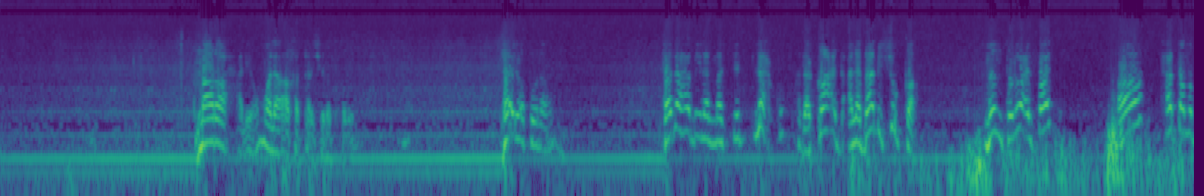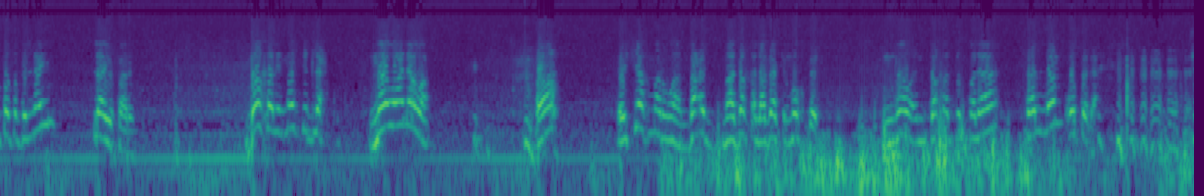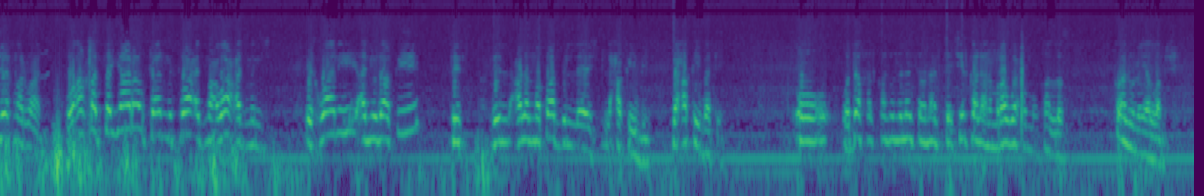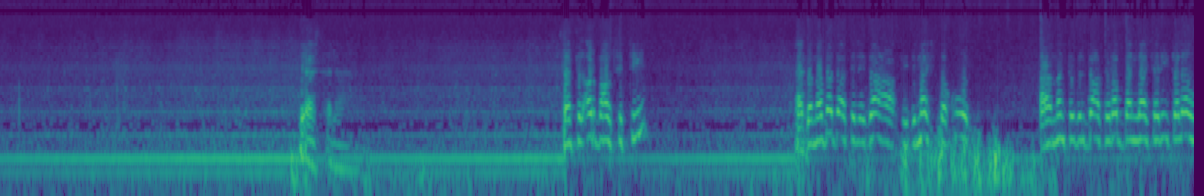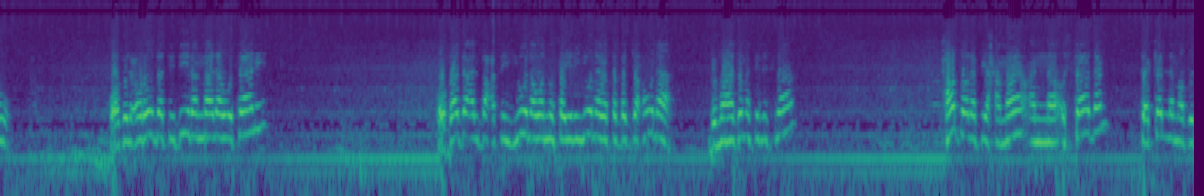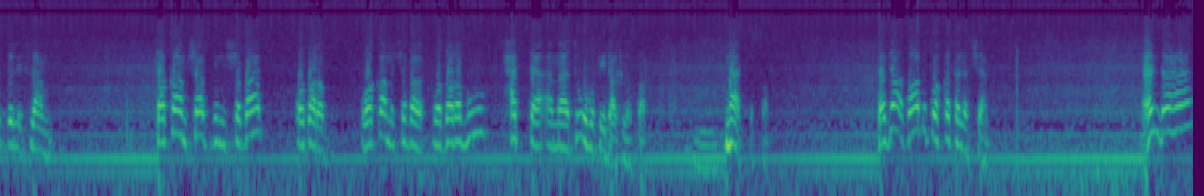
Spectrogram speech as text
ما راح عليهم ولا أخذ تأشيرة خروج. لا يعطونه فذهب إلى المسجد لحقه هذا قاعد على باب الشقة. من طلوع الفجر ها حتى منتصف الليل لا يفارق. دخل المسجد لحقه نوى نوى. ها الشيخ مروان بعد ما دخل هذاك المخبر دخل في الصلاة سلم وطلع. شيخ مروان. وأخذ سيارة وكان متواعد مع واحد من إخوانه أن يلاقيه في على المطار بالحقيبي بحقيبته. ودخل قالوا له ليس هناك تأشير قال أنا مروح ومخلص. قالوا له يلا امشي. يا سلام. سنة الأربعة وستين؟ عندما بدأت الإذاعة في دمشق تقول آمنت بالبعث ربا لا شريك له وبالعروبة دينا ما له ثاني. وبدأ البعثيون والنصيريون يتبجحون بمهاجمة الإسلام. حصل في حماة أن أستاذا تكلم ضد الإسلام. فقام شاب من الشباب وضرب وقام الشباب وضربوه حتى أماتوه في داخل الصف. مات في الصف. فجاء ضابط وقتل الشاب. عندها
